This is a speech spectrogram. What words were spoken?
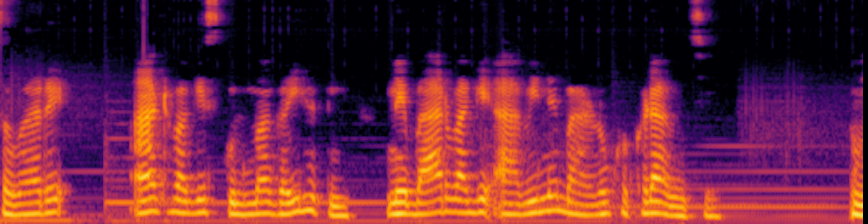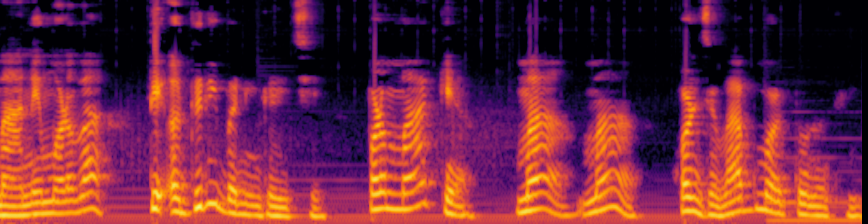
સવારે આઠ વાગે સ્કૂલમાં ગઈ હતી ને બાર વાગે આવીને બારણું ખખડાવે છે. માને મળવા તે અધરી બની ગઈ છે. પણ માં ક્યાં? માં માં, પણ જવાબ મળતો નથી.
